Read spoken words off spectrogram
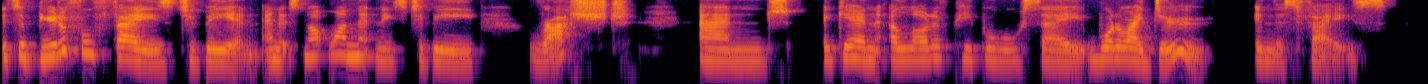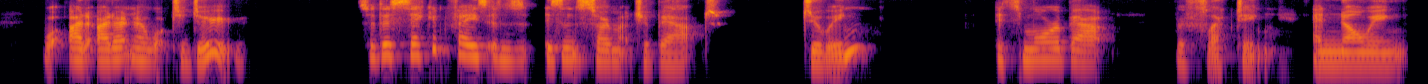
it's a beautiful phase to be in and it's not one that needs to be rushed. And again a lot of people will say what do i do in this phase? Well i, I don't know what to do. So the second phase is, isn't so much about doing. It's more about reflecting and knowing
